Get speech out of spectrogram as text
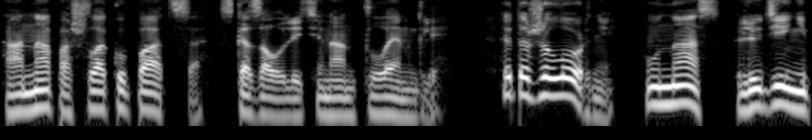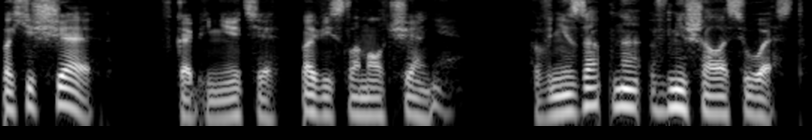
«Она пошла купаться», — сказал лейтенант Лэнгли. «Это же Лорни. У нас людей не похищают». В кабинете повисло молчание. Внезапно вмешалась Уэст.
